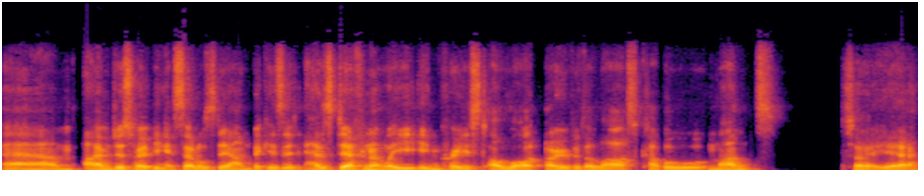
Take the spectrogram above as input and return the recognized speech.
Um, I'm just hoping it settles down because it has definitely increased a lot over the last couple months. So yeah.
